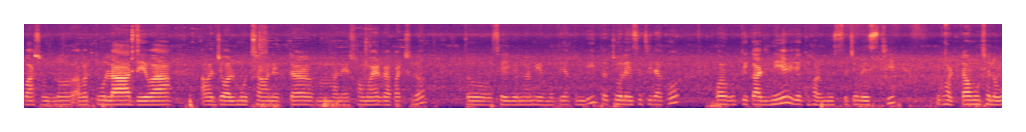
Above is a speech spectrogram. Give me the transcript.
বাসনগুলো আবার তোলা, দেওয়া আবার জল মোছা অনেকটা মানে সময়ের ব্যাপার ছিল। তো সেই জন্য আমি এর মধ্যে এখন দিই। তো চলে এসেছি দেখো, পরবর্তী কাজ নিয়ে এই যে ঘর মুছতে চলে এসেছি। ঘরটাও মুছে নেব।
